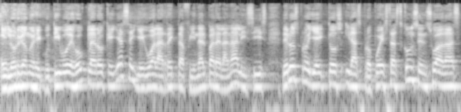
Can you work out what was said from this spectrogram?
El órgano ejecutivo dejó claro que ya se llegó a la recta final para el análisis de los proyectos y las propuestas consensuadas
